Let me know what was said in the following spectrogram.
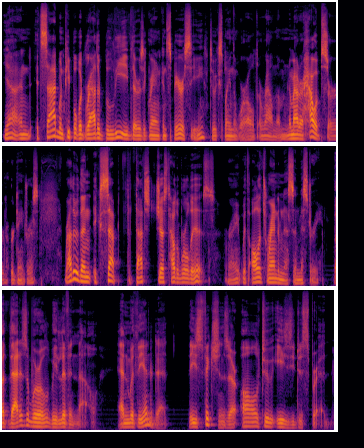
Yeah, and it's sad when people would rather believe there is a grand conspiracy to explain the world around them, no matter how absurd or dangerous, rather than accept that that's just how the world is, right? With all its randomness and mystery. But that is a world we live in now. And with the internet, these fictions are all too easy to spread.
